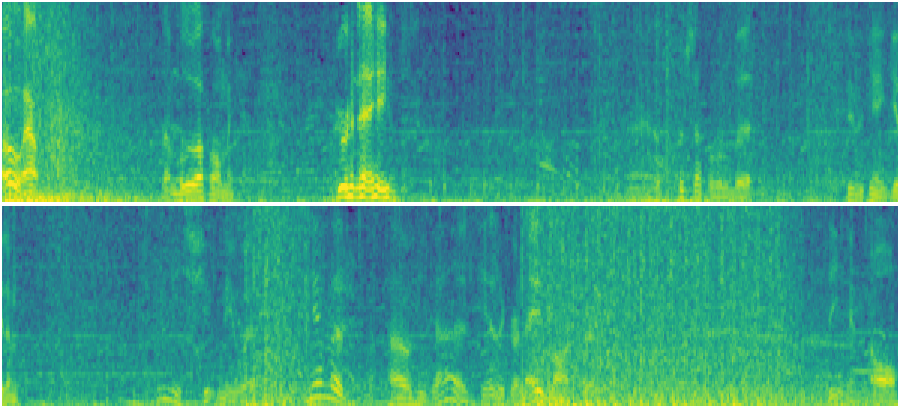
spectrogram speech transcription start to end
Oh, ouch. Something blew up on me. Grenades. Alright, let's push up a little bit. See if we can't get him. What is he shooting me with? Does he have a... Oh, he does. He has a grenade launcher. You can see him at all.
